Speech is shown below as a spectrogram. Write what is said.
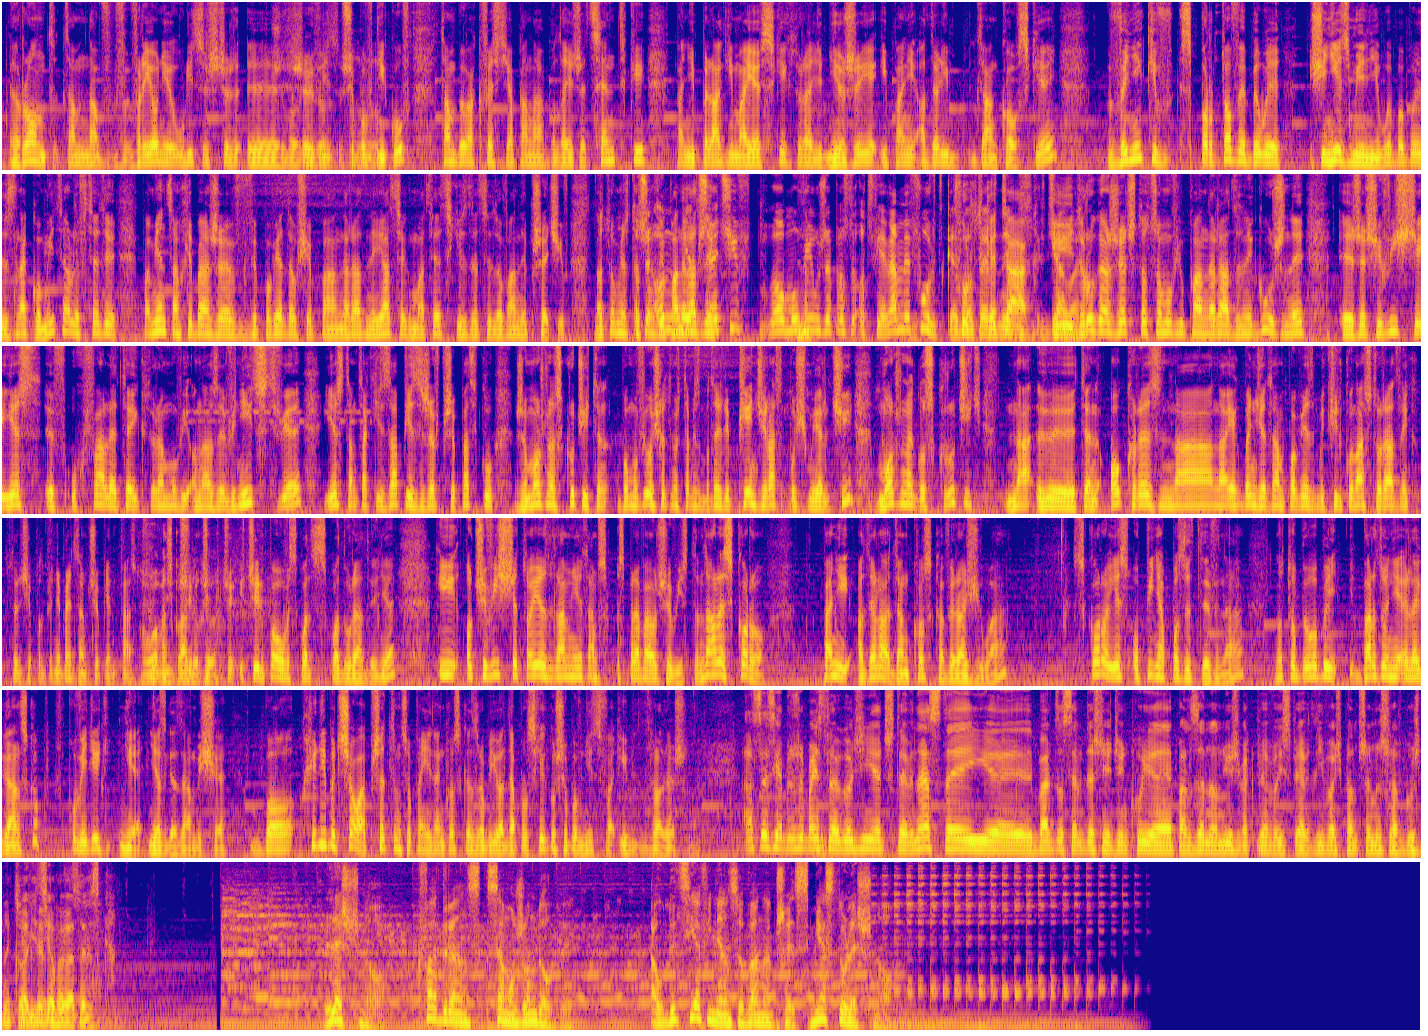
rond tam na, w, w rejonie ulicy Szczy, y, Szybowników. Szybowników, tam była kwestia pana bodajże Centki, pani Pelagi Majewskiej, która nie żyje i pani Adeli Dankowskiej. Wyniki sportowe były, się nie zmieniły, bo były znakomite, ale wtedy pamiętam chyba, że wypowiadał się pan radny Jacek Matecki zdecydowany przeciw. Natomiast to, co Znaczy mówił on pan nie radny... przeciw, bo mówił, że po prostu otwieramy furtkę, Furtkę, tak. działań. I druga rzecz, to co mówił pan radny Górzny, y, rzeczywiście jest w uchwale tej, która mówi o nazewnictwie, jest tam taki zapis, że w przypadku, że można skrócić ten, bo mówiło się o tym, że tam jest bodajże 5 lat po śmierci, można go skrócić na y, ten okres na, na jak będzie tam powiedzmy kilkunastu radnych, które się pod, nie pamiętam, czy 15. Połowa czy- składu czy, chyba. czy, czyli połowę skład, składu rady, nie? I oczywiście to jest dla mnie tam sp- sprawa oczywista. No ale skoro pani Adela Dankowska wyraziła, skoro jest opinia pozytywna, no to byłoby bardzo nieelegancko powiedzieć nie, nie zgadzamy się, bo chyliby czoła przed tym, co pani Dankowska zrobiła dla polskiego szybownictwa i dla Leszna. A sesja, proszę Państwa, o godzinie 14. E, Bardzo serdecznie dziękuję. Pan Zenon Jóźwiak, Prawo i Sprawiedliwość, pan Przemysław Górzny, Koalicja Dziękuję bardzo. Obywatelska. Leszno. Kwadrans samorządowy. Audycja finansowana przez miasto Leszno.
